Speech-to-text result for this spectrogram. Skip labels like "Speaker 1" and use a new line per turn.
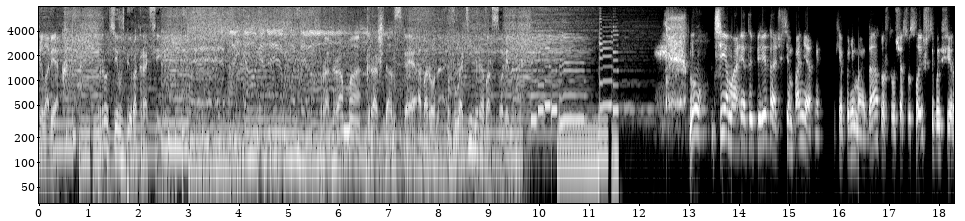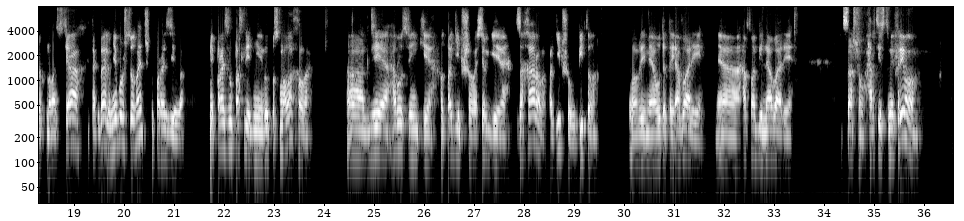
Человек против бюрократии. Программа «Гражданская оборона» Владимира Варсовина.
Ну, тема этой передачи всем понятна, как я понимаю, да, то, что вы сейчас услышите в эфирах, в новостях и так далее. Мне больше всего, знаете, что поразило? Мне поразил последний выпуск Малахова, а, где родственники вот погибшего Сергея Захарова, погибшего, убитого во время вот этой аварии, э, автомобильной аварии с нашим артистом Ефремовым,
